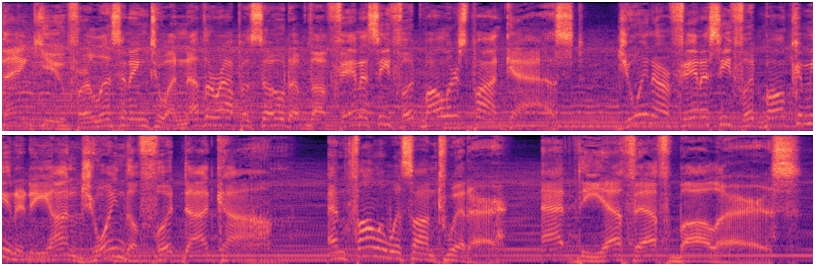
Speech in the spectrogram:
Thank you for listening to another episode of the Fantasy Footballers Podcast. Join our fantasy football community on jointhefoot.com and follow us on Twitter at the FF Ballers.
